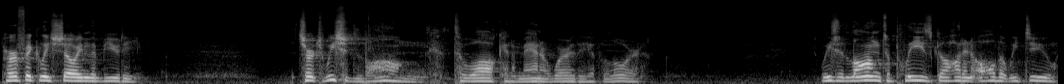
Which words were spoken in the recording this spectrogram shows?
Perfectly showing the beauty. Church, we should long to walk in a manner worthy of the Lord. We should long to please God in all that we do,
